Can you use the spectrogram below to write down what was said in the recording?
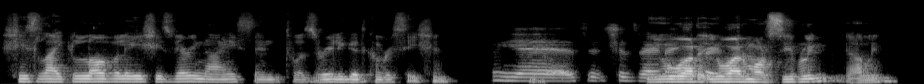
She's like lovely. She's very nice, and it was really good conversation. Yes, she's very. You nice are person. you are more sibling, Aline.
